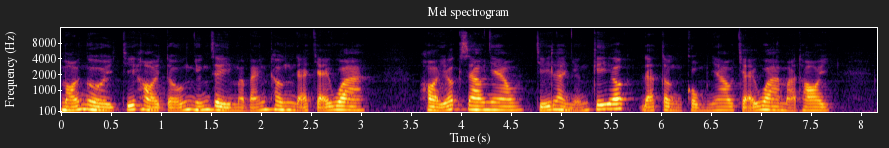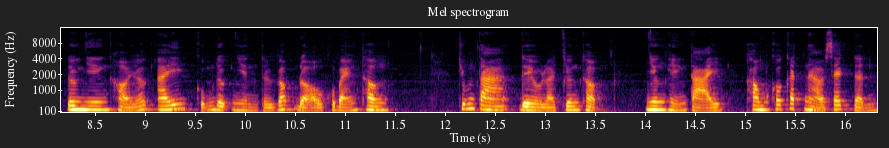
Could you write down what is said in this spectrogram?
Mỗi người chỉ hồi tưởng những gì mà bản thân đã trải qua. Hồi ức giao nhau chỉ là những ký ức đã từng cùng nhau trải qua mà thôi. Đương nhiên hồi ức ấy cũng được nhìn từ góc độ của bản thân. Chúng ta đều là chân thật, nhưng hiện tại không có cách nào xác định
